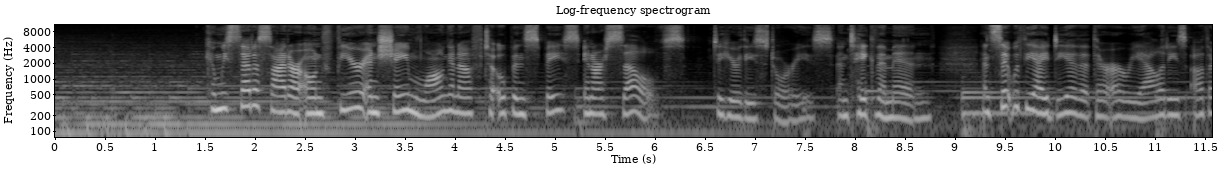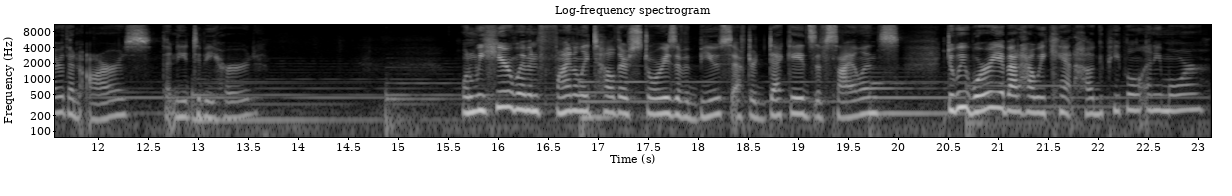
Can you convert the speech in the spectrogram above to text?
Can we set aside our own fear and shame long enough to open space in ourselves to hear these stories and take them in and sit with the idea that there are realities other than ours that need to be heard? When we hear women finally tell their stories of abuse after decades of silence, do we worry about how we can't hug people anymore?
